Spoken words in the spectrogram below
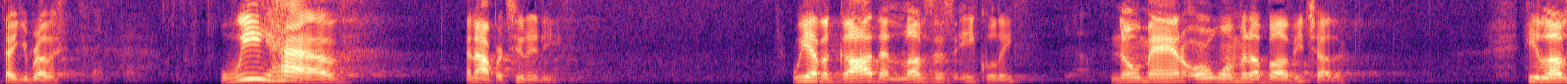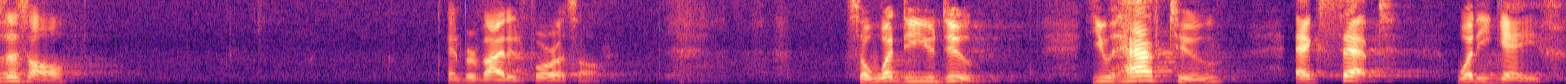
Thank you, brother. We have an opportunity. We have a God that loves us equally, no man or woman above each other. He loves us all and provided for us all. So, what do you do? You have to accept what He gave.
